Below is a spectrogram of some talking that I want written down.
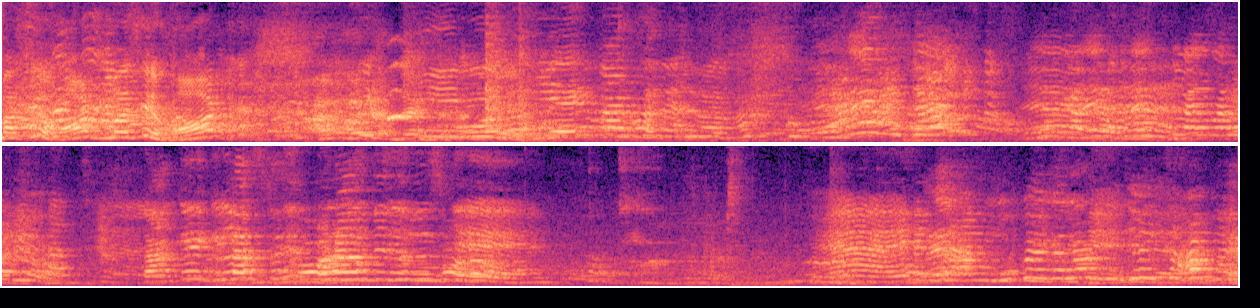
মাসি হট মাসি হট। তাকে গ্লাসটা সোডা দিয়ে দে সোডা হ্যাঁ এটা মুখে গেল নিজেই খাবে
